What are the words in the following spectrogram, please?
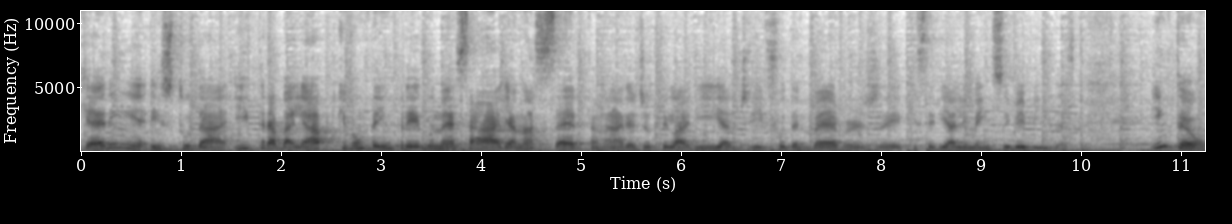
querem estudar e trabalhar, porque vão ter emprego nessa área na certa, na área de hotelaria, de food and beverage, que seria alimentos e bebidas. Então,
